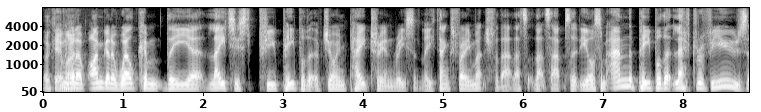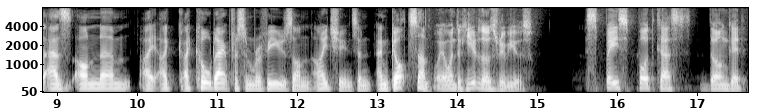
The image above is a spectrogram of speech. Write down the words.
Okay, I'm gonna, I'm gonna welcome the uh, latest few people that have joined Patreon recently. Thanks very much for that. That's that's absolutely awesome. And the people that left reviews as on um, I, I I called out for some reviews on iTunes and and got some. Well, I want to hear those reviews. Space podcasts don't get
